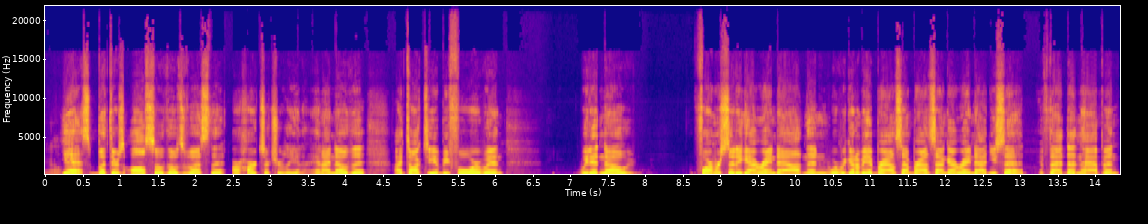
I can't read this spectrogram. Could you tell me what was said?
You know, Yes, but there's also those of us that our hearts are truly in it. And I know that I talked to you before when we didn't know Farmer City got rained out, and then were we going to be at Brownstown? Brownstown got rained out, and you said if that doesn't happen,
